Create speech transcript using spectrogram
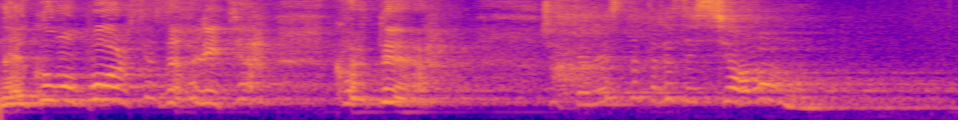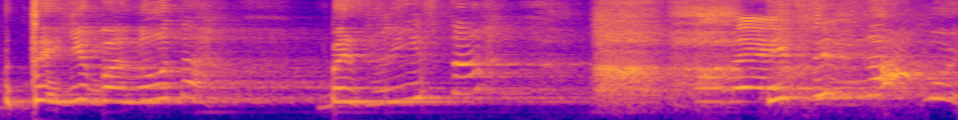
На якому поверсі взагалі ця квартира? 437-му. Ти їбанута? Без ліфта? Іди нахуй!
